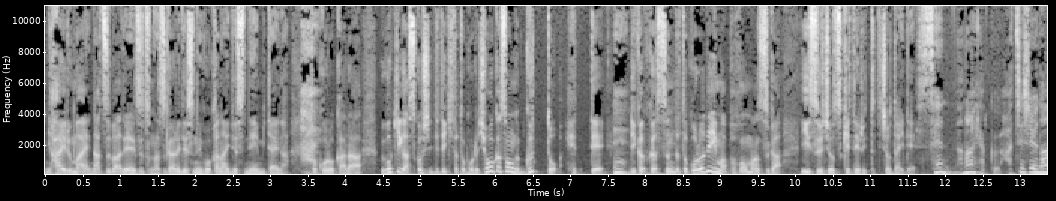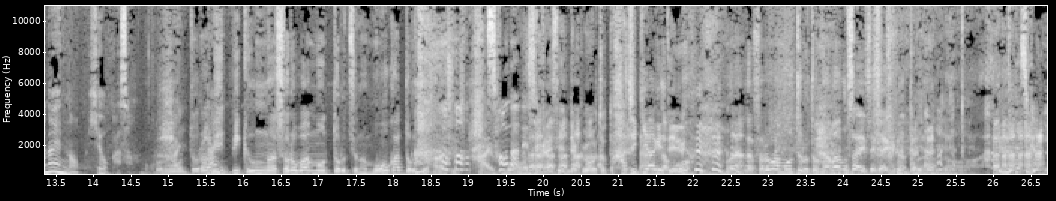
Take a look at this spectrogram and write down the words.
に入る前夏場でずっと夏枯れですね動かないですねみたいなところから、はい、動きが少し出てきたところ評価損がぐっと減って利確が進んだところで今パフォーマンスがいい数字をつけているという状態で。1787円の評価損。このトラリピ君がそろばん持っとるっていうのは儲かっとるっていう話です はいそうなんです。世界戦略をちょっと弾き上げて。いるなんかそろばん持ってると生臭い世界になってるんだけど確かに。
